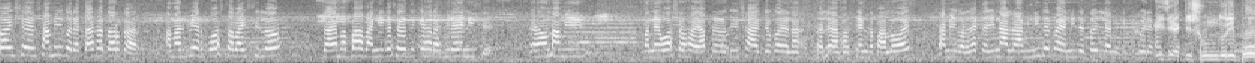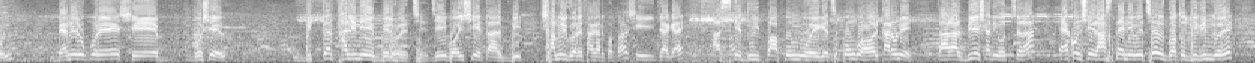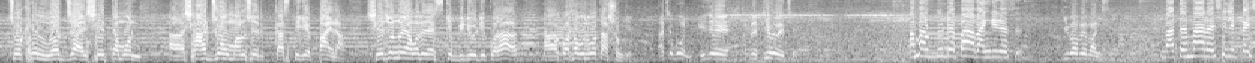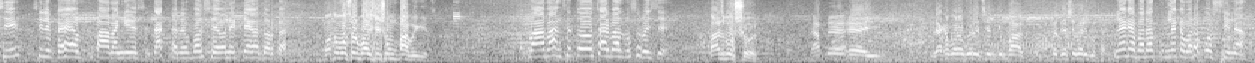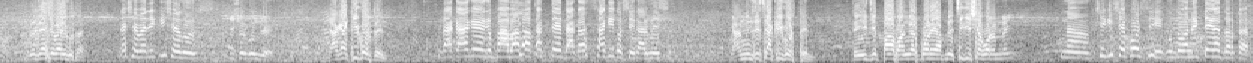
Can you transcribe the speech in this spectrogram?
বয়সে স্বামী করে টাকা দরকার। আমার বিয়ের বস্তা পাইছিল তাই আমার পা ভাঙে গেছে দিকে হারা ফিরাই নিছে। এখন আমি মানে অসহায় আপনারা যদি সাহায্য করে না তাহলে আমার ট্যাংটা ভালো হয় স্বামী করে যাইতে পারি নাহলে আমি নিজের পায়ে নিজে চললে আমি কিছু করে এই যে একটি সুন্দরী বোন ব্যানের উপরে সে বসে ভিক্ষার থালি নিয়ে বের হয়েছে। যেই বয়সে তার স্বামীর ঘরে থাকার কথা সেই জায়গায় আজকে দুই পা পঙ্গু হয়ে গেছে। পঙ্গু হওয়ার কারণে তার আর বিয়ে শাদী হচ্ছে না। এখন সে রাস্তায় নেমেছে। গত দুই দিন ধরে চোখের লজ্জায় সে তেমন সাহায্য মানুষের কাছ থেকে পায় না। সেজন্যই আমাদের আজকে ভিডিওটি করা কথা বলব তার সঙ্গে। আচ্ছা বল এই যে আপনার কি হয়েছে? আমার দুটো পা ভাঙে গেছে। কীভাবে ভাঙছে? বাতের মার স্লিপ খাইছি স্লিপ খাই পা ভাঙে গেছে। ডাক্তারে বলছে অনেক টাকা দরকার। কত বছর বয়সে সম পা হয়ে গেছে? পা ভাঙছে তো চার পাঁচ বছর হয়েছে পাঁচ বছর। আপনি এই লেখাপড়া করেছেন কিংবা আপনার দেশে বাড়ি কোথায়? লেখাপড়া লেখাপড়া করছি না। আপনার দেশে বাড়ি কোথায়? দেশে বাড়ি কিশোরগঞ্জ। কিশোরগঞ্জে। ঢাকা কি করতেন? ঢাকা আগে পা ভালো থাকতে ঢাকা চাকরি করছি গার্মেন্টস গার্মেন্টসে চাকরি করতেন? তো এই যে পা ভাঙার পরে আপনি চিকিৎসা করেন নাই? না চিকিৎসা করছি কিন্তু অনেক টাকা দরকার।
